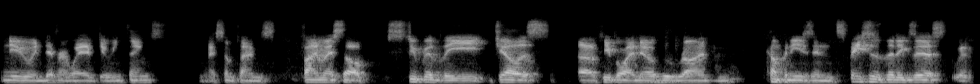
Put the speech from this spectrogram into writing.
new and different way of doing things. I sometimes find myself stupidly jealous of people I know who run companies in spaces that exist with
